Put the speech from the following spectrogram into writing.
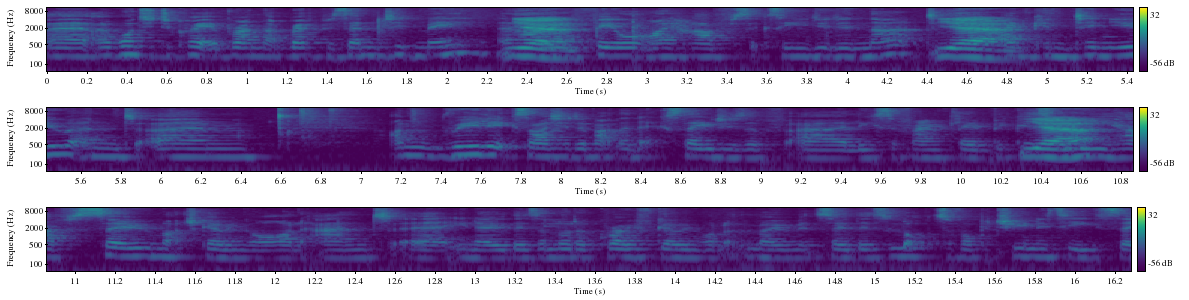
Uh, I wanted to create a brand that represented me, and Yeah. I feel I have succeeded in that yeah and continue. And um, I'm really excited about the next stages of uh, Lisa Franklin because Yeah. we have so much going on, and uh, you know there's a lot of growth going on at the moment. So there's lots of opportunities. So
